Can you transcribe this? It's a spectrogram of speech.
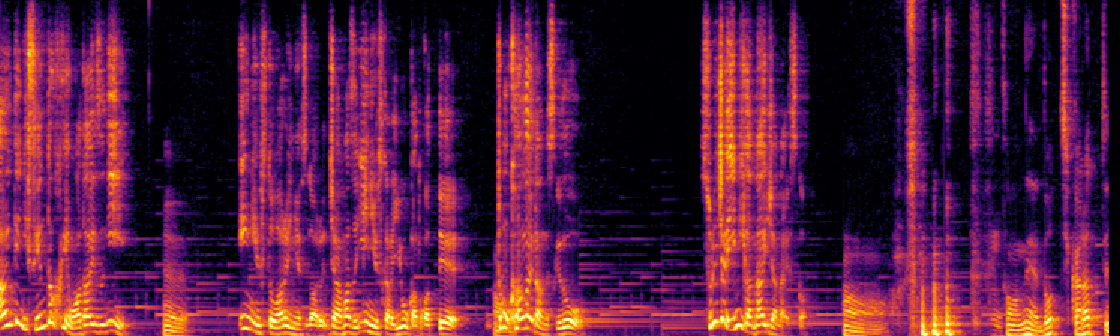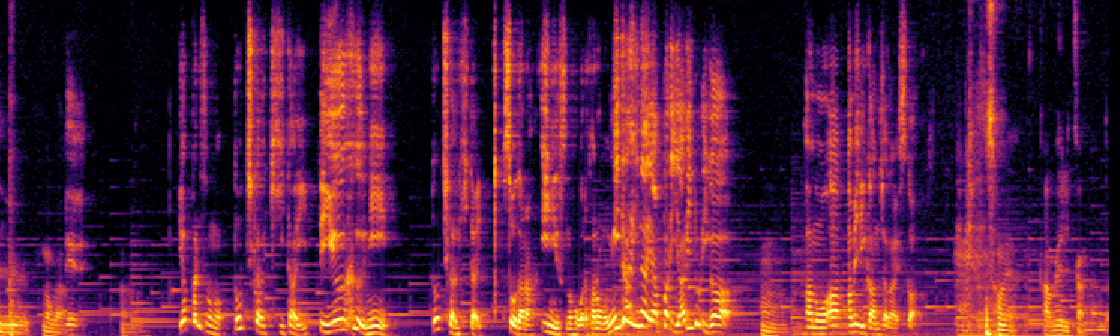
相手に選択権を与えずにえいいニュースと悪いニュースがある。じゃあまずいいニュースから言おうかとかってえとも考えたんですけどそれじゃ意味がないじゃないですか。うん。うん。そのねどっちからっていうのが、でうん。やっぱりそのどっちから聞きたいっていうふうにどっちから聞きたい？そうだな。いいニュースの方から頼むみたいなやっぱりやり取りがうん、あのあアメリカンじゃないですか。それアメリカンなんだ、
